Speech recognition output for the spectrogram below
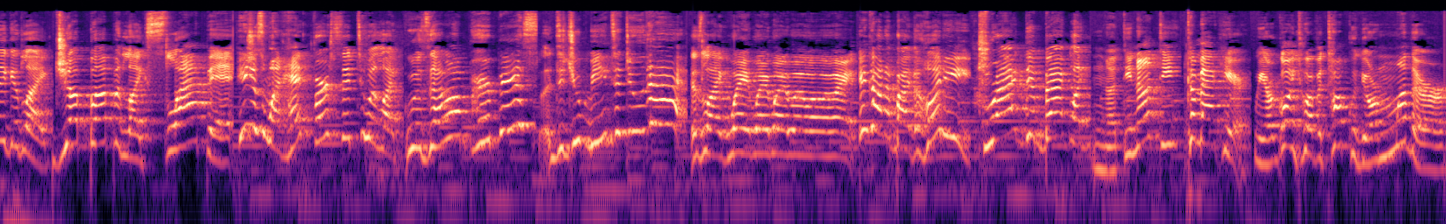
Something and like jump up and like slap it. He just went head first into it like, was that on purpose? Did you mean to do that? It's like, wait, wait, wait, wait, wait, wait, wait. Got it by the hoodie, dragged him back like, nutty nutty. Come back here. We are going to have a talk with your mother.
